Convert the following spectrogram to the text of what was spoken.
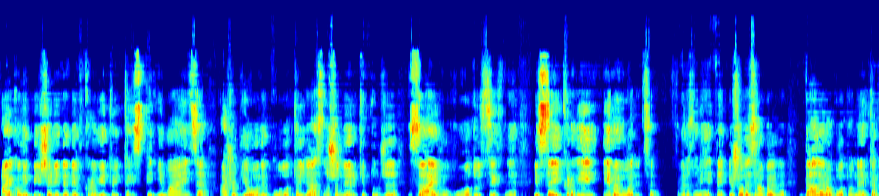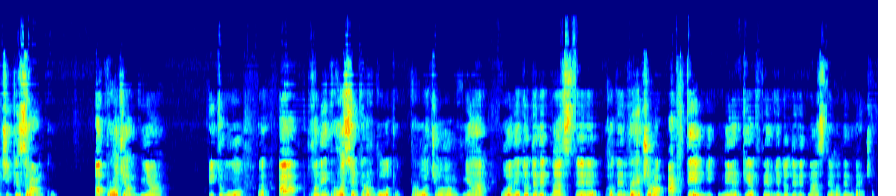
А коли більше рідини в крові, то й тиск піднімається. А щоб його не було, то ясно, що нирки тут же зайву воду з цих ни- із цієї крові і виводяться. Ви розумієте? І що ви зробили? Дали роботу ниркам тільки зранку, а протягом дня. І тому, е, а вони просять роботу протягом дня. Вони до 19 годин вечора активні, нирки активні до 19 годин вечора.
